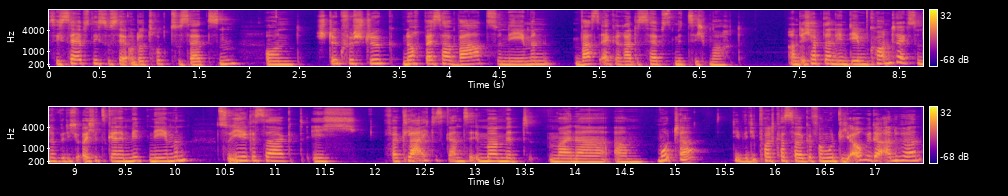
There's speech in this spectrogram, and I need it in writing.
sich selbst nicht so sehr unter Druck zu setzen und Stück für Stück noch besser wahrzunehmen, was er gerade selbst mit sich macht. Und ich habe dann in dem Kontext, und da würde ich euch jetzt gerne mitnehmen, zu ihr gesagt, ich vergleiche das Ganze immer mit meiner ähm, Mutter, die wir die Podcast-Folge vermutlich auch wieder anhören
